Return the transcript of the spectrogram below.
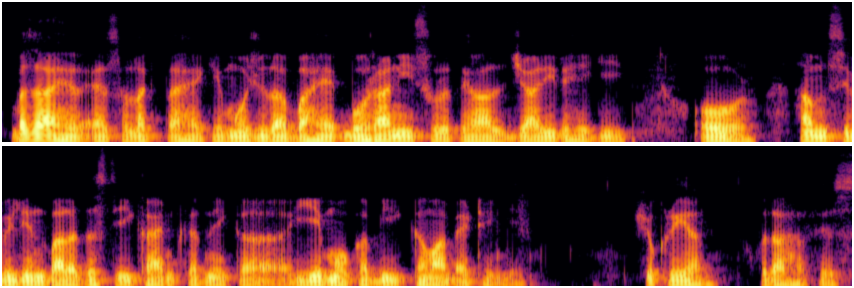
بظاہر ایسا لگتا ہے کہ موجودہ بحرانی صورتحال جاری رہے گی اور ہم سویلین بالادستی قائم کرنے کا یہ موقع بھی گنوا بیٹھیں گے۔ شکریہ، خدا حافظ۔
